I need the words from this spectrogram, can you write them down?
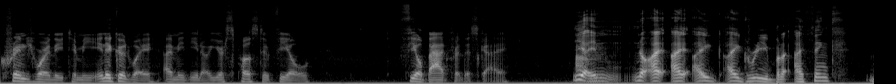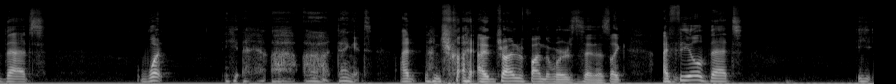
cringeworthy to me in a good way. I mean, you know, you're supposed to feel feel bad for this guy. Yeah, and no, I, I, I, agree, but I think that what, he, uh, uh, dang it, I, I'm trying, I'm trying to find the words to say this. Like, I feel that he,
